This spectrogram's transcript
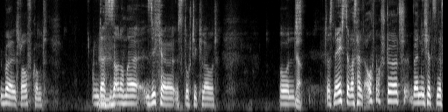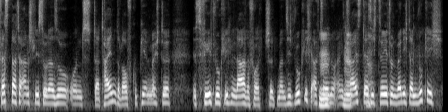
überall draufkommt. Und mhm. dass es auch nochmal sicherer ist durch die Cloud. Und ja. Das nächste, was halt auch noch stört, wenn ich jetzt eine Festplatte anschließe oder so und Dateien drauf kopieren möchte, es fehlt wirklich ein Ladefortschritt. Man sieht wirklich aktuell hm, nur einen Kreis, der ja. sich dreht. Und wenn ich dann wirklich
